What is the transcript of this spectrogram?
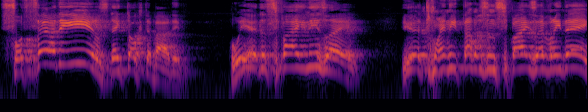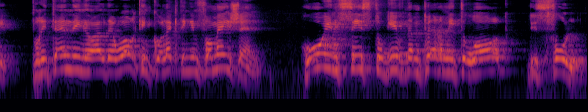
For 30 years they talked about it. We had a spy in Israel. You had 20,000 spies every day, pretending while they're working, collecting information. Who insists to give them permit to work? This fool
